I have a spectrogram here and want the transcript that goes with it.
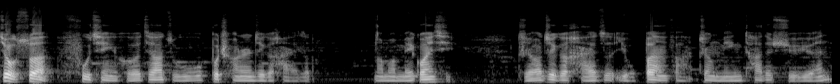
就算父亲和家族不承认这个孩子，那么没关系，只要这个孩子有办法证明他的血缘，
